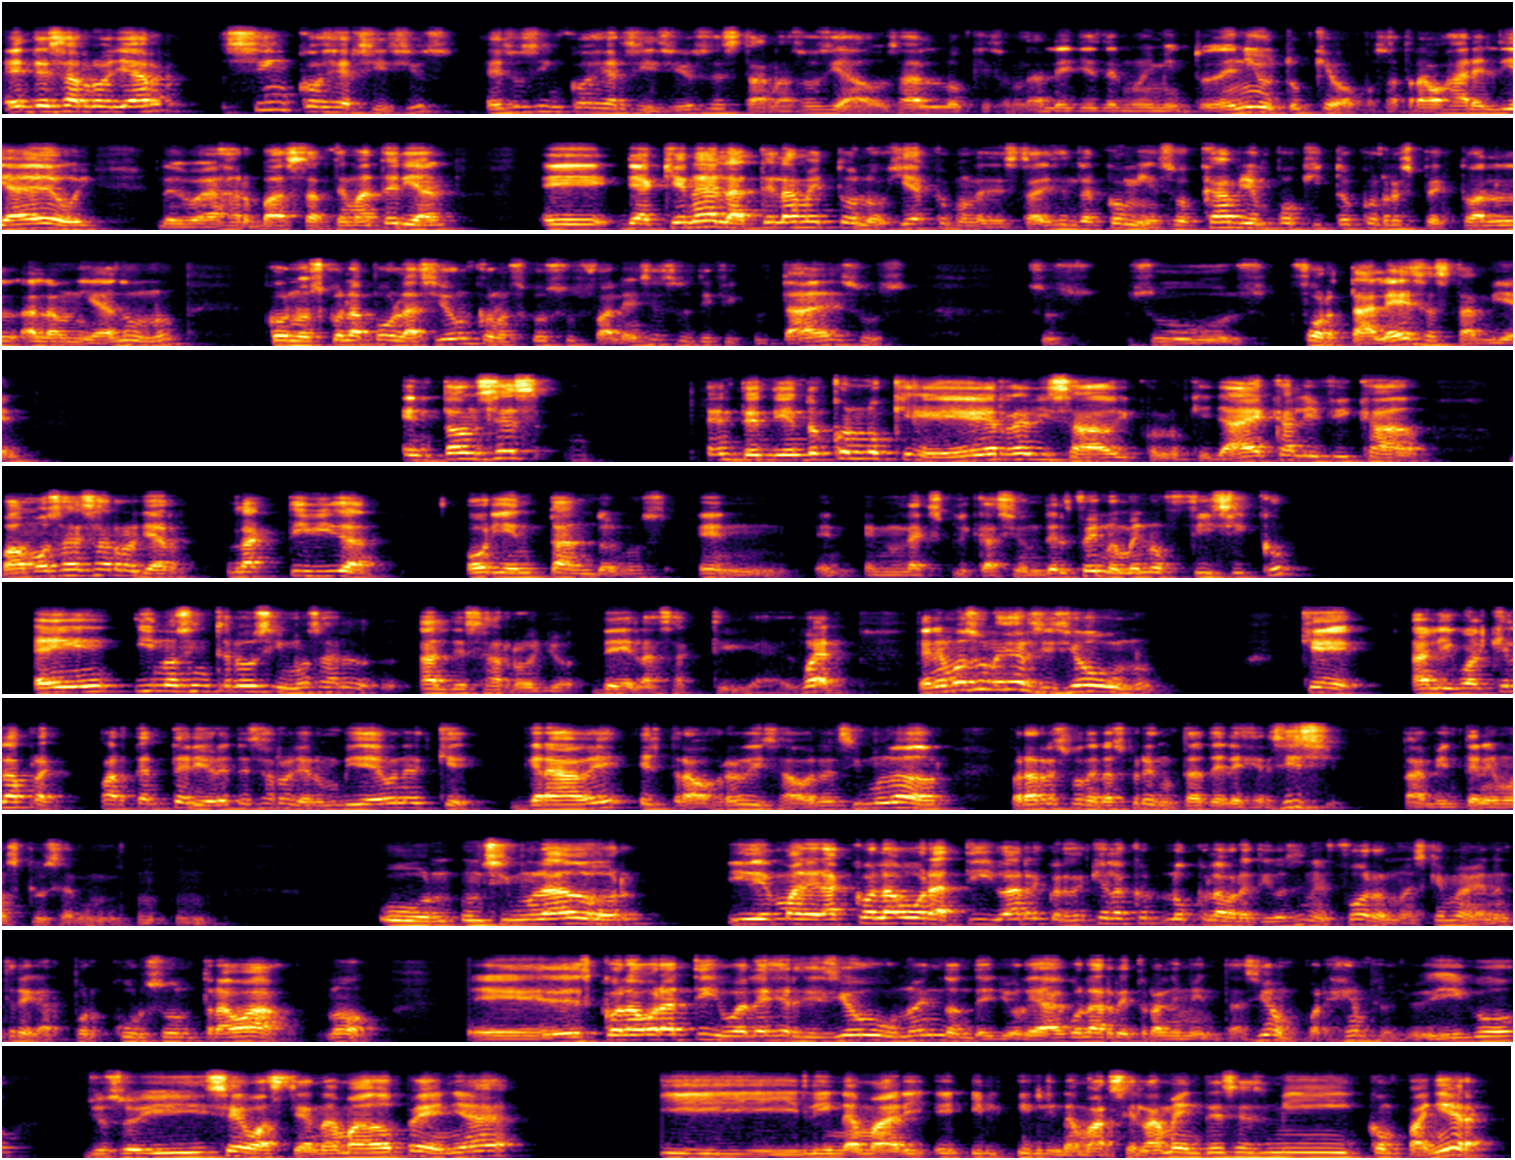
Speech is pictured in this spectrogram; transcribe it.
En desarrollar cinco ejercicios. Esos cinco ejercicios están asociados a lo que son las leyes del movimiento de Newton, que vamos a trabajar el día de hoy. Les voy a dejar bastante material. Eh, de aquí en adelante la metodología, como les estaba diciendo al comienzo, cambia un poquito con respecto a la unidad 1. Conozco la población, conozco sus falencias, sus dificultades, sus, sus, sus fortalezas también. Entonces, entendiendo con lo que he revisado y con lo que ya he calificado, vamos a desarrollar la actividad orientándonos en, la explicación del fenómeno físico e, y nos introducimos al, desarrollo de las actividades. Bueno, tenemos un ejercicio 1 que, al igual que la parte anterior, es desarrollar un video en el que grabe el trabajo realizado en el simulador para responder las preguntas del ejercicio. También tenemos que usar un, simulador y de manera colaborativa, recuerden que lo, colaborativo es en el foro, no es que me vayan a entregar por curso un trabajo, no. Eh, es colaborativo el ejercicio 1 en donde yo le hago la retroalimentación. Por ejemplo, yo digo, yo soy Sebastián Amado Peña y Lina, y, y Lina Marcela Méndez es mi compañera.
